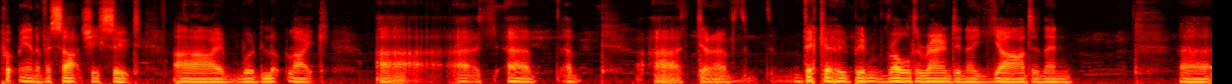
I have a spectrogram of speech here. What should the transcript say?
put me in a Versace suit, I would look like a, a, a, a know, vicar who'd been rolled around in a yard and then uh,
